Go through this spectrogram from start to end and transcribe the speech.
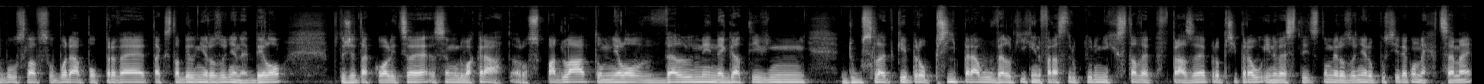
Bohuslav Svoboda poprvé, tak stabilní rozhodně nebylo, protože ta koalice se mu dvakrát rozpadla. To mělo velmi negativní důsledky pro přípravu velkých infrastrukturních staveb v Praze, pro přípravu investic. To my rozhodně dopustit jako nechceme.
